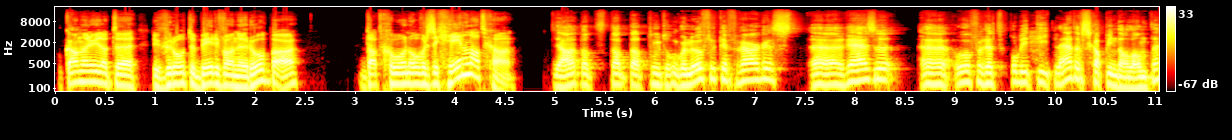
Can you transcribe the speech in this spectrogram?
Hoe kan het nu dat de, de grote beer van Europa dat gewoon over zich heen laat gaan? Ja, dat, dat, dat doet ongelooflijke vragen uh, reizen over het politiek leiderschap in dat land. Hè.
